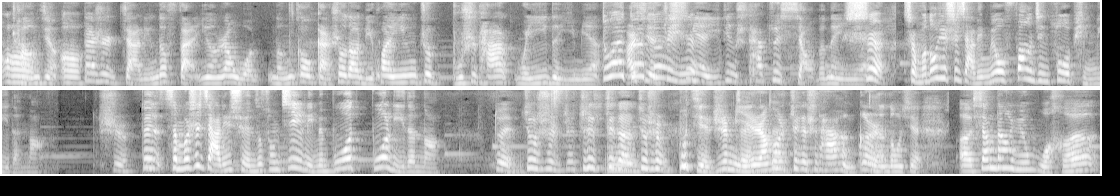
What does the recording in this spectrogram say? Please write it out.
场景，嗯但是贾玲的反应让我能够感受到李焕英这不是她唯一的一面，对对而且这一面一定是她最小的那一面，是什么东西是贾玲没有放进作品里的呢？是。对，什么是贾玲选择从记忆里面剥剥离的呢？对，就是这这这个就是不解之谜，对然后这个是他很个人的东西，呃，相当于我和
